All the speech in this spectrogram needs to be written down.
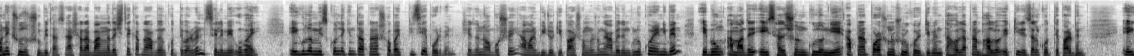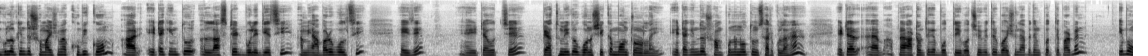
অনেক সুযোগ সুবিধা আছে। আর সারা বাংলাদেশ থেকে আপনারা আবেদন করতে পারবেন ছেলে মেয়ে উভয়। এইগুলো মিস করলে কিন্তু আপনারা সবাই পিছিয়ে পড়বেন। সেজন্য অবশ্যই আমার ভিডিওটি পাওয়ার সঙ্গে সঙ্গে আবেদনগুলো করে নেবেন এবং আমাদের এই সাজেশনগুলো নিয়ে আপনারা পড়াশোনা শুরু করে দিবেন। তাহলে আপনার ভালো একটি রেজাল্ট করতে পারবেন। এইগুলো কিন্তু সময়সীমা খুবই কম। আর এটা কিন্তু লাস্ট ডেট বলে দিয়েছি। আমি আবারও বলছি, এই যে, এইটা হচ্ছে প্রাথমিক ও গণশিক্ষা মন্ত্রণালয়। এটা কিন্তু সম্পূর্ণ নতুন সার্কুলার হ্যাঁ? এটার আপনার আঠারো থেকে বত্রিশ বছরের ভিতরে বয়স হলে আবেদন করতে পারবেন এবং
